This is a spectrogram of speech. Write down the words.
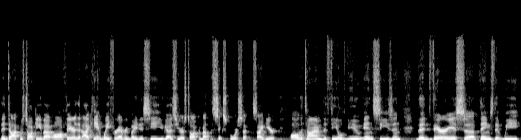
that Doc was talking about off air that I can't wait for everybody to see. You guys hear us talk about the SIC Score site here all the time the field view in season, the various uh, things that we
